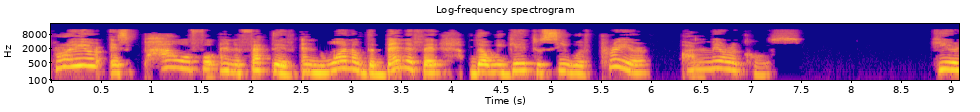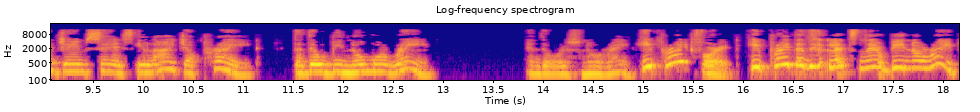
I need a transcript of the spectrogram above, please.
Prayer is powerful and effective. And one of the benefit that we get to see with prayer are miracles. Here James says Elijah prayed that there would be no more rain. And there was no rain. He prayed for it. He prayed that let there be no rain.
